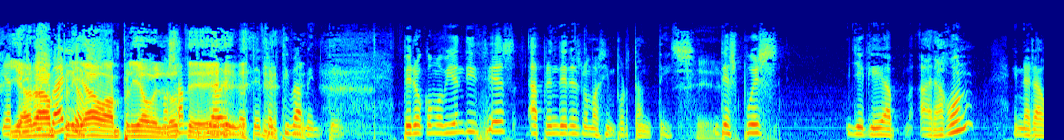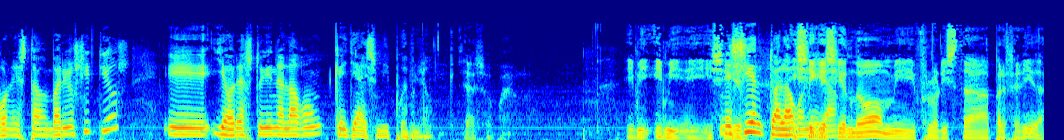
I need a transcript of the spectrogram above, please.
ya y ahora ha ampliado, ha ampliado el Hemos lote. ampliado ¿eh? el lote, efectivamente. Pero como bien dices, aprender es lo más importante. Sí. Después llegué a Aragón. En Aragón he estado en varios sitios. eh, y ahora estoy en Alagón, que ya es mi pueblo. Ya, eso, bueno. Y, mi- y mi- y Me sigue, siento y alagonera. sigue siendo mi florista preferida.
